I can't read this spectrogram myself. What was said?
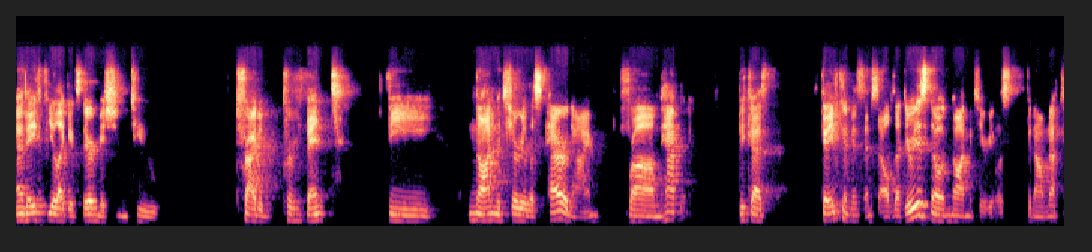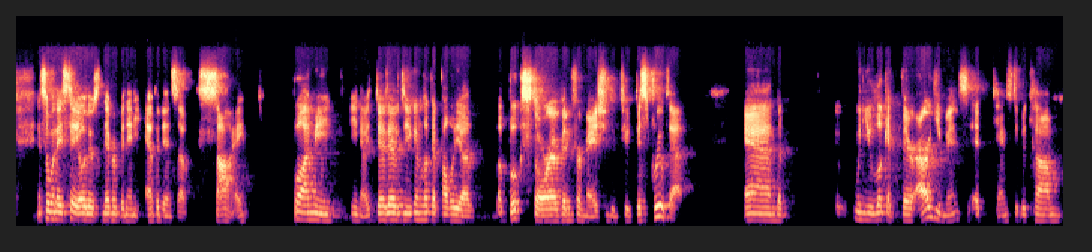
and they feel like it's their mission to try to prevent the non-materialist paradigm from happening because they've convinced themselves that there is no non-materialist phenomena and so when they say oh there's never been any evidence of psi well, I mean, you know, there, there, you can look at probably a, a bookstore of information to, to disprove that. And when you look at their arguments, it tends to become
